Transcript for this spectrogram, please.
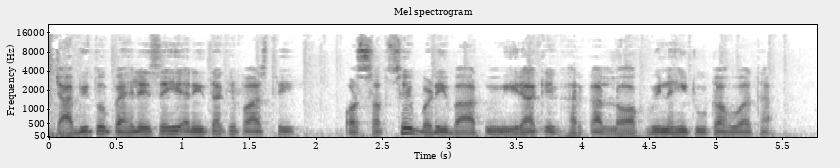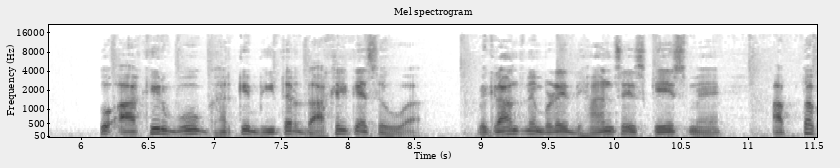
चाबी तो पहले से ही अनीता के पास थी और सबसे बड़ी बात मीरा के घर का लॉक भी नहीं टूटा हुआ था। तो आखिर वो घर के भीतर दाखिल कैसे हुआ? विक्रांत ने बड़े ध्यान से इस केस में अब तक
